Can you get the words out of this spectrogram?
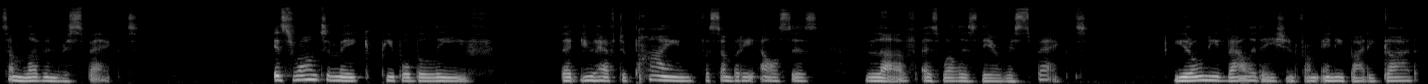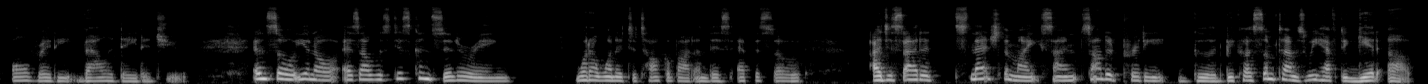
some love and respect. It's wrong to make people believe that you have to pine for somebody else's love as well as their respect. You don't need validation from anybody. God already validated you. And so, you know, as I was just considering what I wanted to talk about on this episode, I decided snatch the mic sound, sounded pretty good because sometimes we have to get up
